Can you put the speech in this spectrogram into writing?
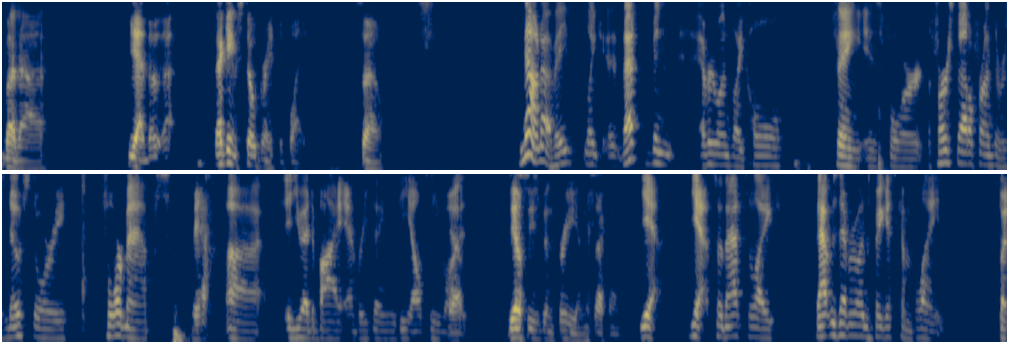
But uh, yeah, th- that, that game's still great to play. So No, no, they like uh, that's been everyone's like whole thing is for the first Battlefront. There was no story, four maps. yeah, Uh, and you had to buy everything DLC wise. DLC's been free in the second one. Yeah. Yeah. So that's like that was everyone's biggest complaint. But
